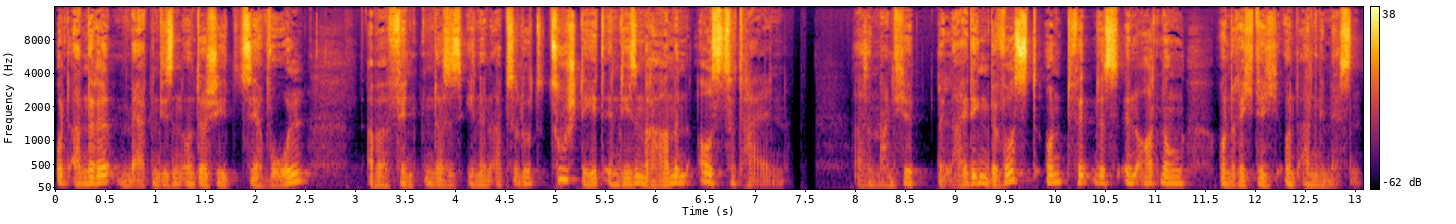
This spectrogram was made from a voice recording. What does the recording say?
Und andere merken diesen Unterschied sehr wohl, aber finden, dass es ihnen absolut zusteht, in diesem Rahmen auszuteilen. Also manche beleidigen bewusst und finden es in Ordnung und richtig und angemessen.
